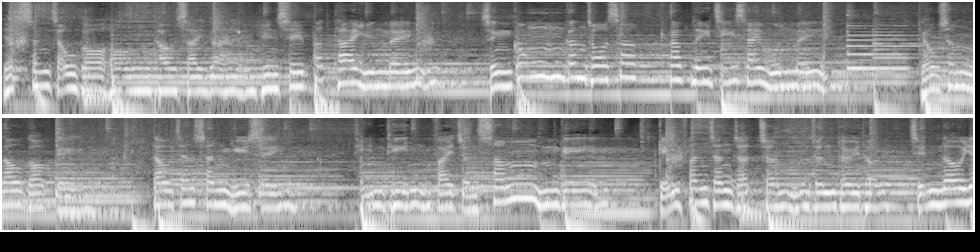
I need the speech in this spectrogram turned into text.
一生走过，看透世界，原是不太完美。成功跟错失，给你仔细回味。勾心勾角地，斗争生与死，天天费尽心机，几分挣扎进进退退，前路一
